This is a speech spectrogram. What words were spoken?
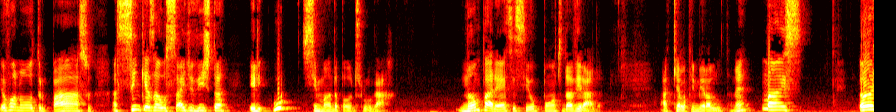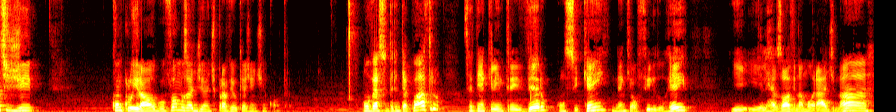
Eu vou no outro passo. Assim que Esaú sai de vista, ele uh, se manda para outro lugar. Não parece ser o ponto da virada. Aquela primeira luta, né? Mas, antes de concluir algo, vamos adiante para ver o que a gente encontra. O verso 34, você tem aquele entreveiro com Siquém, né, que é o filho do rei, e, e ele resolve namorar Diná,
